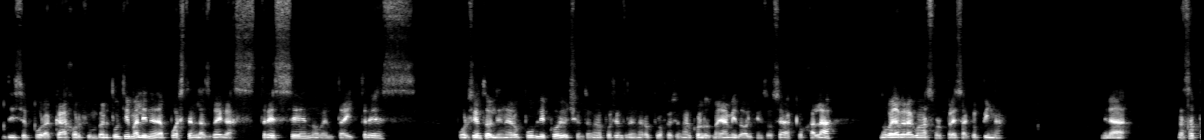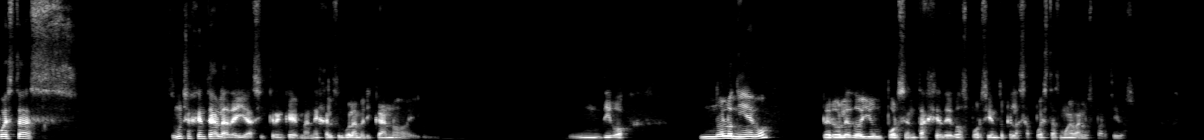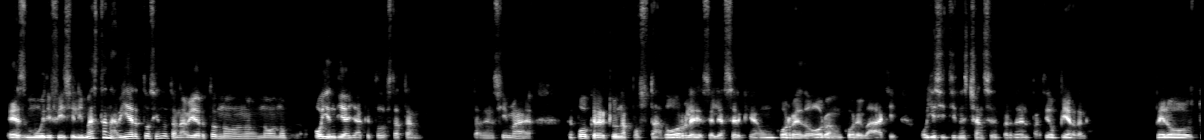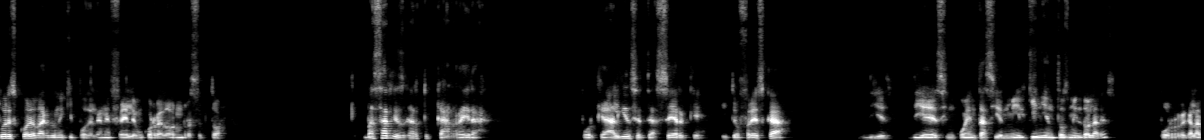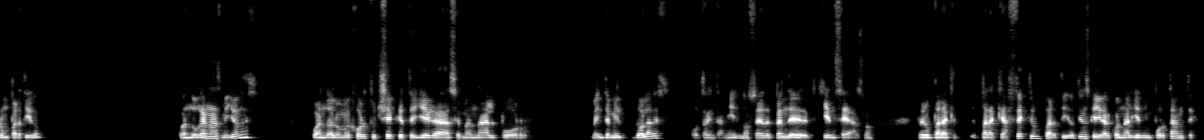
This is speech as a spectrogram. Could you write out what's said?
Dice por acá Jorge Humberto, última línea de apuesta en Las Vegas, 13, 93% del dinero público y 89% del dinero profesional con los Miami Dolphins. O sea que ojalá no vaya a haber alguna sorpresa. ¿Qué opina? Mira, las apuestas, mucha gente habla de ellas y creen que maneja el fútbol americano y mm, digo, no lo niego, pero le doy un porcentaje de 2% que las apuestas muevan los partidos. Es muy difícil y más tan abierto, siendo tan abierto, no, no, no, no. Hoy en día ya que todo está tan, tan encima, te puedo creer que un apostador le, se le acerque a un corredor o a un coreback y, oye, si tienes chance de perder el partido, piérdelo. Pero tú eres coreback de un equipo del NFL, un corredor, un receptor. vas a arriesgar tu carrera porque alguien se te acerque y te ofrezca 10, 10 50, 100 mil, 500 mil dólares por regalar un partido? Cuando ganas millones, cuando a lo mejor tu cheque te llega semanal por 20 mil dólares o 30 mil, no sé, depende de quién seas, ¿no? Pero para que, para que afecte un partido tienes que llegar con alguien importante.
